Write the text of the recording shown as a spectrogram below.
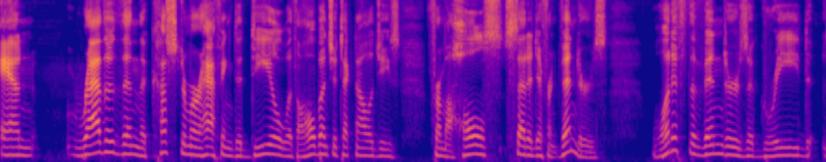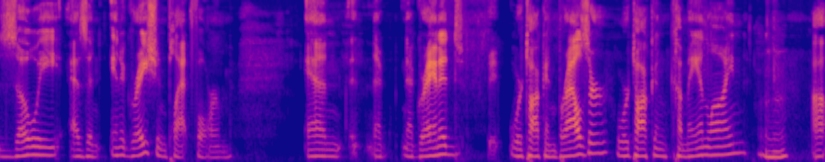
and rather than the customer having to deal with a whole bunch of technologies from a whole set of different vendors, what if the vendors agreed Zowe as an integration platform? And uh, now, now granted, we're talking browser, we're talking command line. Uh,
